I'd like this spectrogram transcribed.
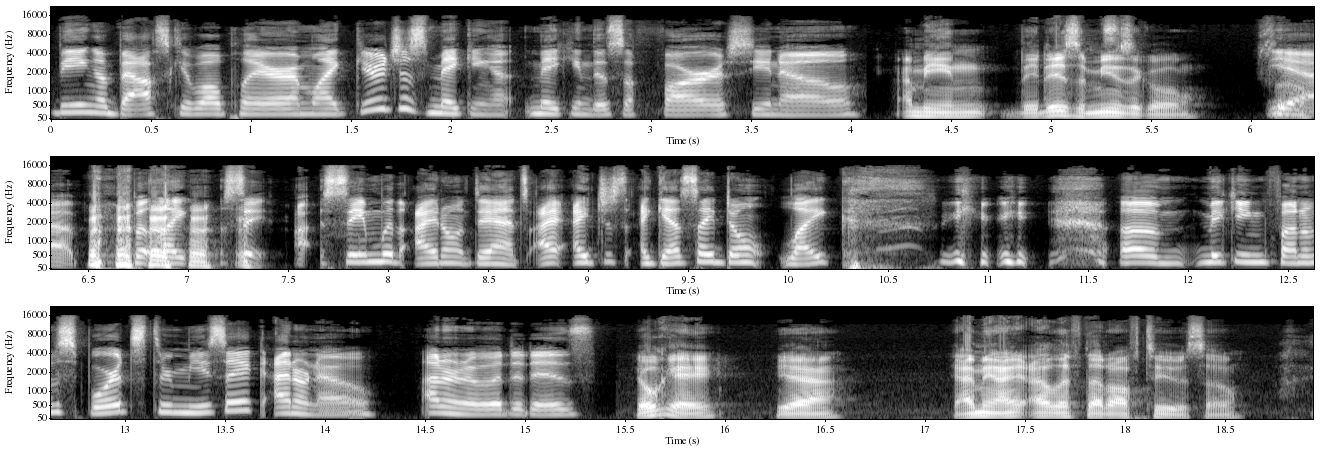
being a basketball player, I'm like, you're just making a, making this a farce, you know. I mean, it is a musical. so. Yeah, but like sa- uh, same with I don't dance. I I just I guess I don't like um making fun of sports through music. I don't know. I don't know what it is. Okay. Yeah. I mean, I, I left that off too. So.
